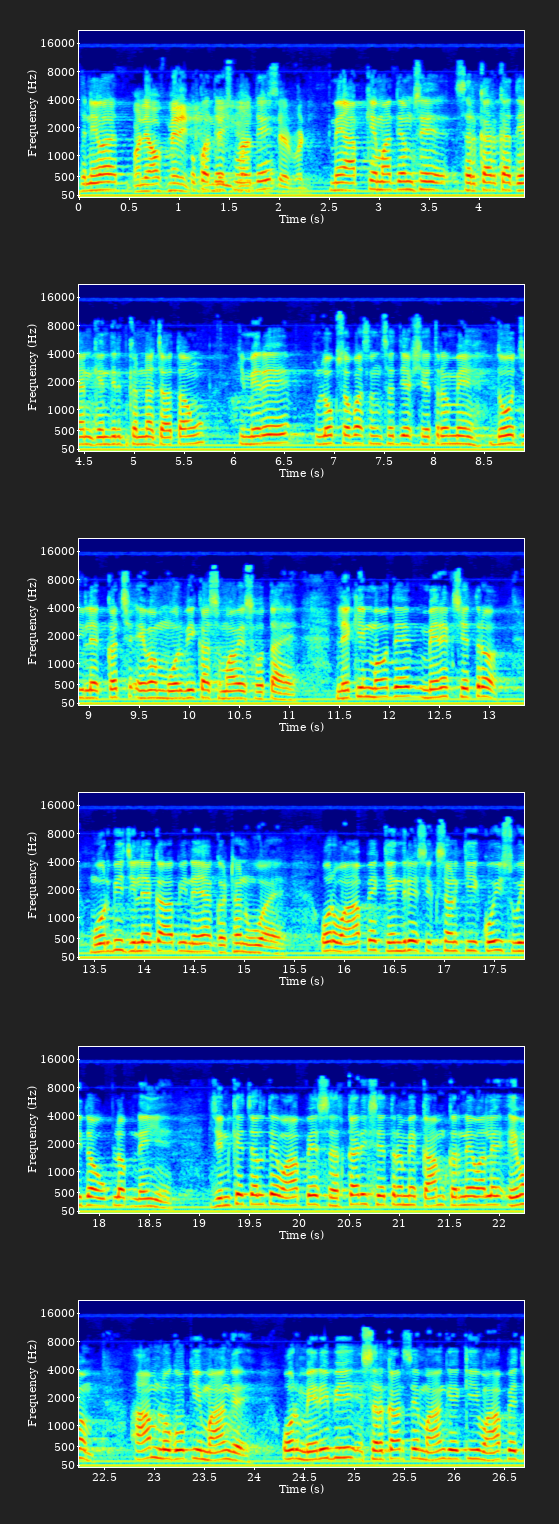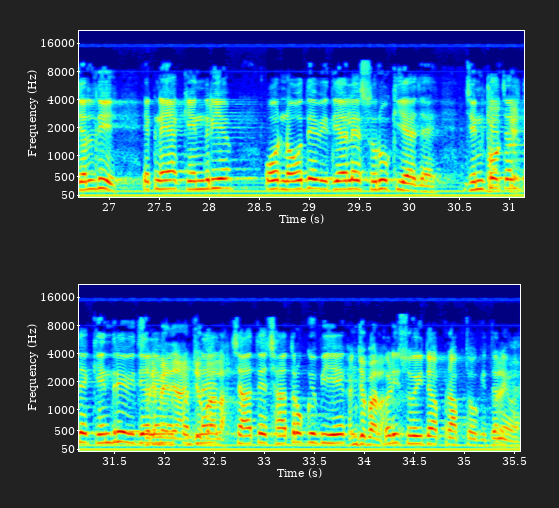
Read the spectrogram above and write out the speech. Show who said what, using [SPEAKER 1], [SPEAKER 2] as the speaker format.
[SPEAKER 1] धन्यवाद।
[SPEAKER 2] Half minute. Only
[SPEAKER 1] उपाध्यक्ष महोदय मैं आपके माध्यम से सरकार का ध्यान केंद्रित करना चाहता हूँ कि मेरे लोकसभा संसदीय क्षेत्र में दो ज़िले कच्छ एवं मोरबी का समावेश होता है। लेकिन महोदय मेरे क्षेत्र मोरबी ज़िले का अभी नया गठन हुआ है और वहाँ पे केंद्रीय शिक्षण की कोई सुविधा उपलब्ध नहीं है जिनके चलते वहाँ पे सरकारी क्षेत्र में काम करने वाले एवं आम लोगों की मांग है। और मेरी भी सरकार से मांग है कि वहाँ पे जल्दी एक नया केंद्रीय और नवोदय विद्यालय शुरू किया जाए जिनके चलते केंद्रीय विद्यालय में पढ़ना चाहते छात्रों को भी एक बड़ी सुविधा प्राप्त होगी। धन्यवाद।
